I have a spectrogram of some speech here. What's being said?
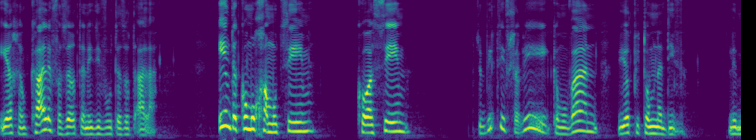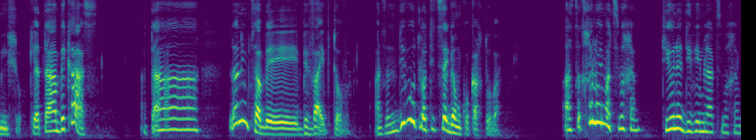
יהיה לכם קל לפזר את הנדיבות הזאת הלאה. אם תקומו חמוצים, כועסים, זה בלתי אפשרי כמובן להיות פתאום נדיב למישהו, כי אתה בכעס. אתה לא נמצא ב vibe טוב, אז הנדיבות לא תצא גם כל כך טובה. אז תתחילו עם עצמכם, תהיו נדיבים לעצמכם.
